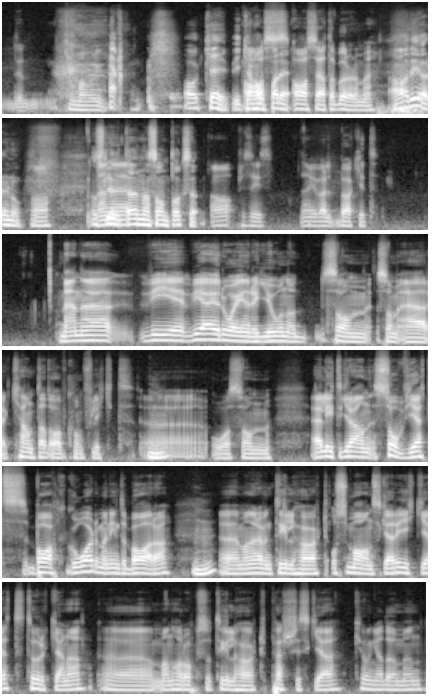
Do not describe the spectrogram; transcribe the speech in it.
Det kan man väl... Okej, vi kan hoppa det. AZ börjar det med. Ja, det gör det nog. Ja. Och slutar eh, något sånt också. Ja, precis. Det är ju väldigt bökigt. Men eh, vi, vi är ju då i en region som, som är kantad av konflikt mm. eh, och som är lite grann Sovjets bakgård, men inte bara. Mm. Eh, man har även tillhört Osmanska riket, turkarna. Eh, man har också tillhört persiska kungadömen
